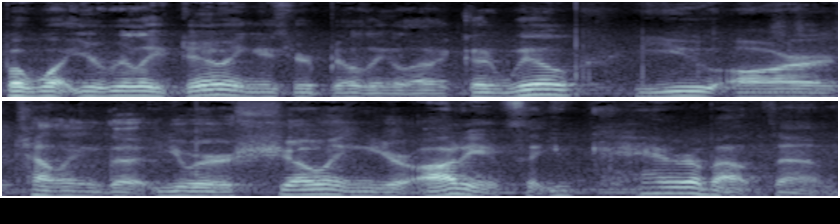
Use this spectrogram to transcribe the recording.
But what you're really doing is you're building a lot of goodwill. You are telling the, you are showing your audience that you care about them.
